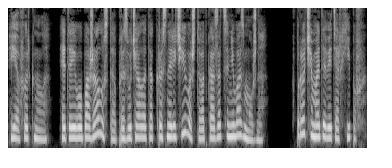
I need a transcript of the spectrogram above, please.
Я фыркнула. Это его «пожалуйста» прозвучало так красноречиво, что отказаться невозможно. Впрочем, это ведь Архипов.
